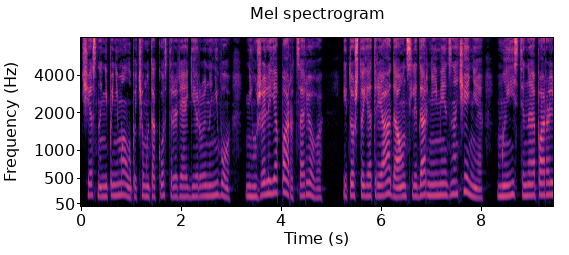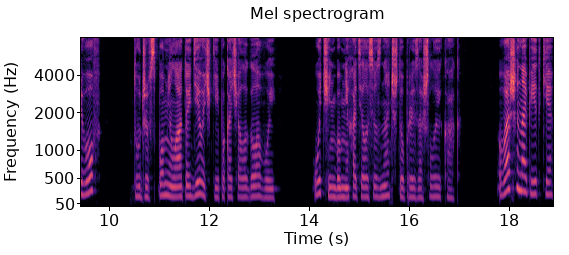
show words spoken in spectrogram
Честно, не понимала, почему так остро реагирую на него. Неужели я пара Царева? И то, что я триада, а он следар, не имеет значения. Мы истинная пара львов? Тут же вспомнила о той девочке и покачала головой. Очень бы мне хотелось узнать, что произошло и как. «Ваши напитки».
